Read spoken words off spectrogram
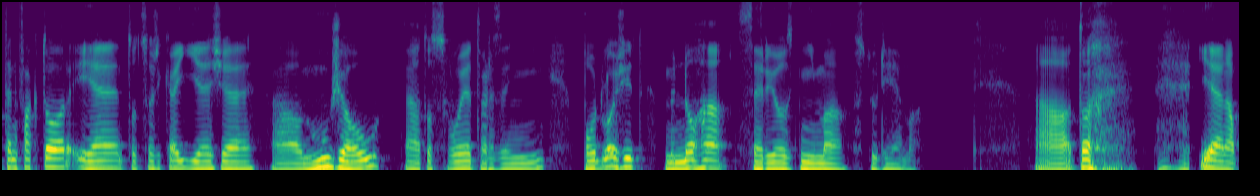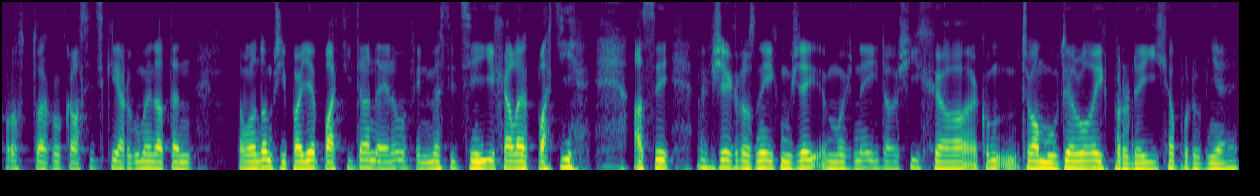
ten faktor je, to co říkají, je, že můžou to svoje tvrzení podložit mnoha seriózníma studiema. A to je naprosto jako klasický argument a ten v tom případě platí teda nejenom v investicích, ale platí asi ve všech různých možných dalších jako třeba multilevelových prodejích a podobně.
